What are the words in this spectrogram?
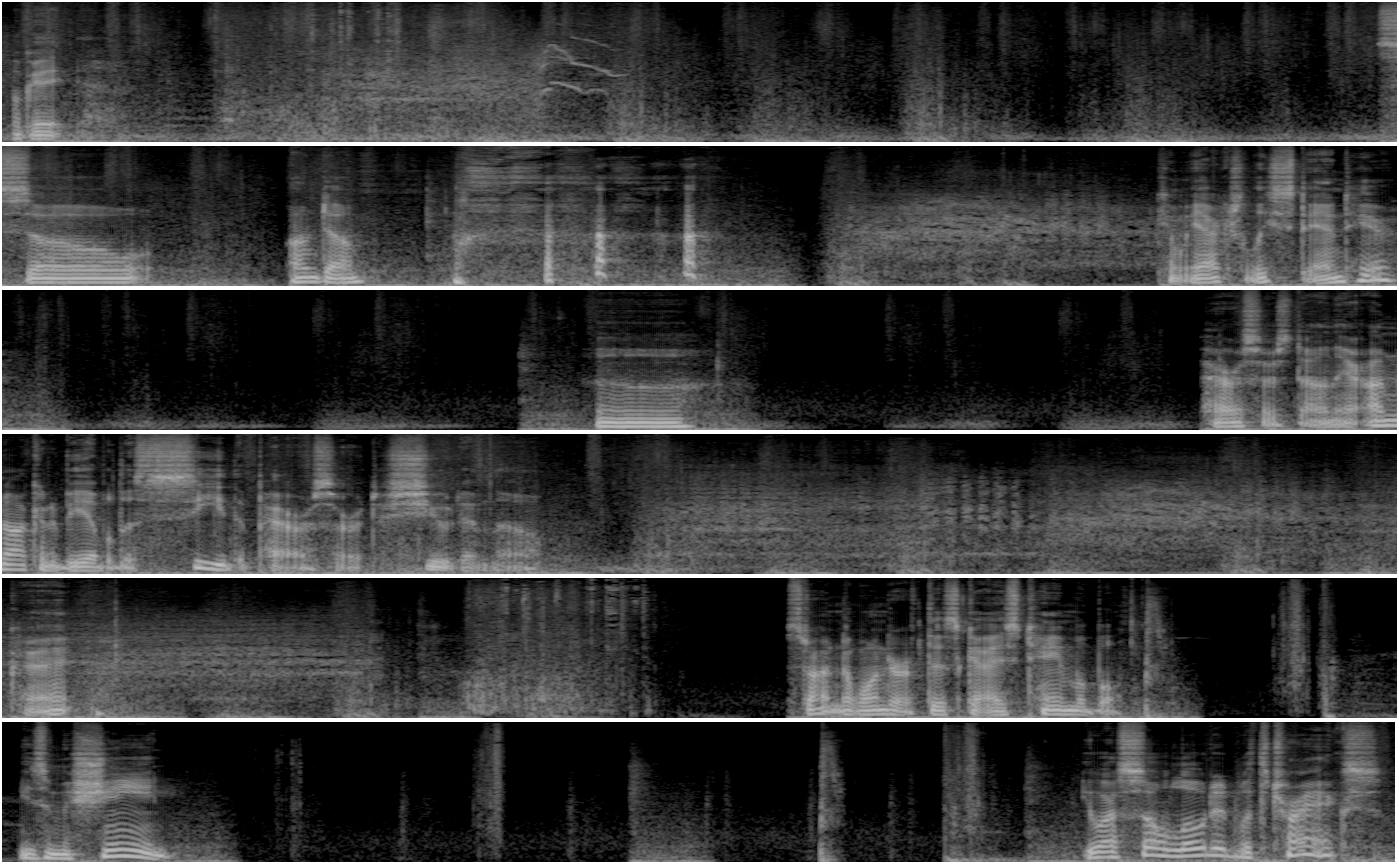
Okay. So, I'm dumb. Can we actually stand here? Paracer's down there. I'm not going to be able to see the Paracer to shoot him, though. Okay. Starting to wonder if this guy's tameable. He's a machine. You are so loaded with tranks.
